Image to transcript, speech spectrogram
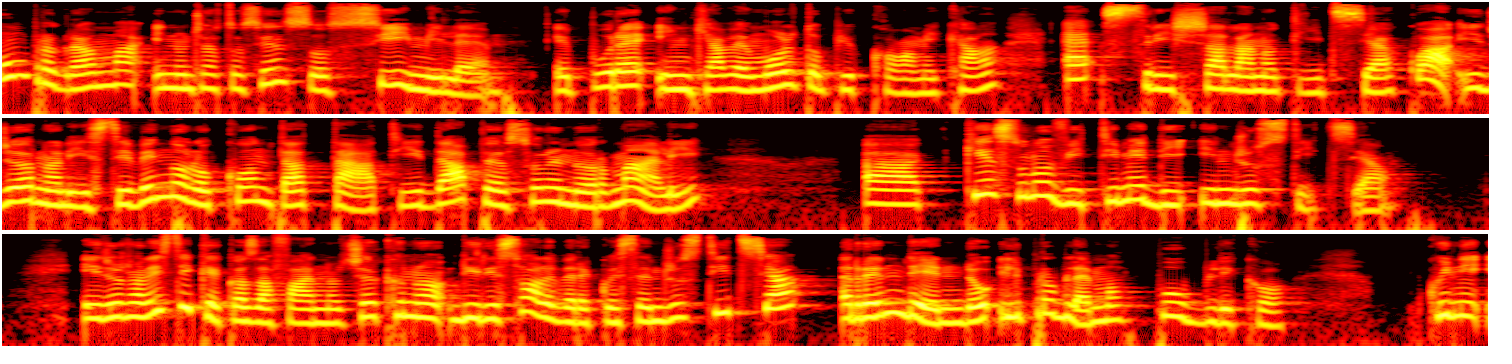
Un programma in un certo senso simile, eppure in chiave molto più comica, è Striscia la notizia. Qua i giornalisti vengono contattati da persone normali uh, che sono vittime di ingiustizia. I giornalisti che cosa fanno? Cercano di risolvere questa ingiustizia rendendo il problema pubblico, quindi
